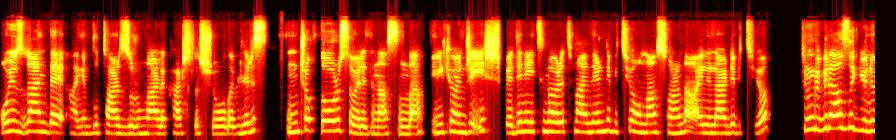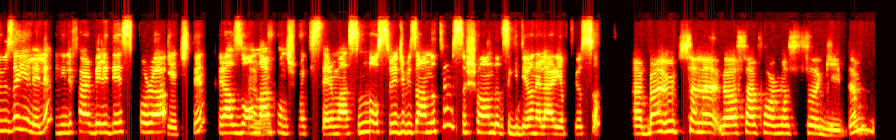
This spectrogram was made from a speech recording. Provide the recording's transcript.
O yüzden de hani bu tarz durumlarla karşılaşıyor olabiliriz. Çok doğru söyledin aslında. İlk önce iş beden eğitimi öğretmenlerinde bitiyor ondan sonra da ailelerde bitiyor. Şimdi biraz da günümüze gelelim. Nilüfer Belediyespor'a geçtin. Biraz da ondan evet. konuşmak isterim aslında. O süreci bize anlatır mısın? Şu anda nasıl gidiyor, neler yapıyorsun? Ee, ben 3 sene Galatasaray forması giydim.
